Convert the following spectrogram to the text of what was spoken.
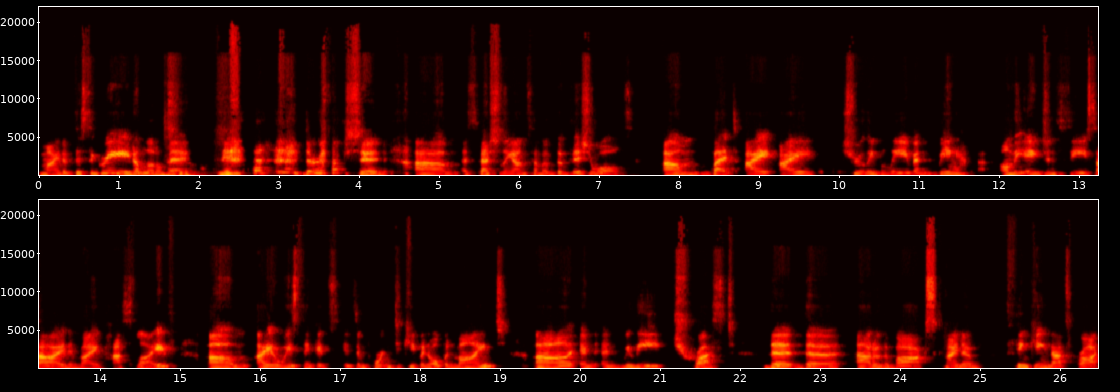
might have disagreed a little bit direction um, especially on some of the visuals um, but i i truly believe and being on the agency side in my past life um, i always think it's it's important to keep an open mind uh, and and really trust the the out of the box kind of thinking that's brought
